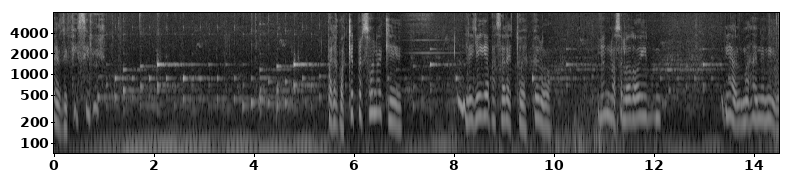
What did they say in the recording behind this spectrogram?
es difícil. Para cualquier persona que le llegue a pasar esto, espero, yo no se lo doy ni al más enemigo.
